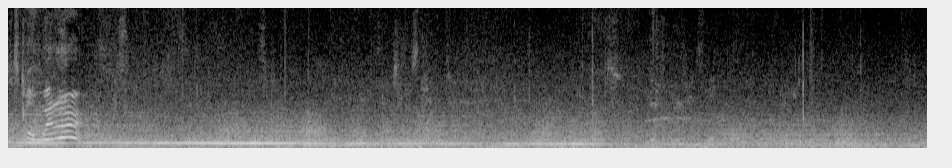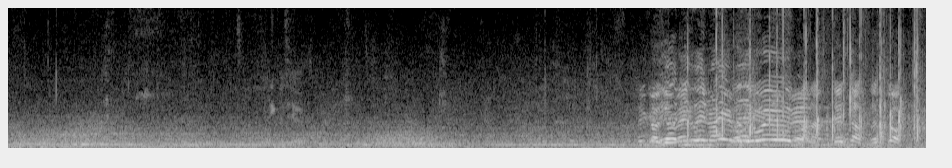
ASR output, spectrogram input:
Let's go, winner! Here you go, Here we go, D-Win. D-Win, right here, Go. Stay tough. Let's go.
